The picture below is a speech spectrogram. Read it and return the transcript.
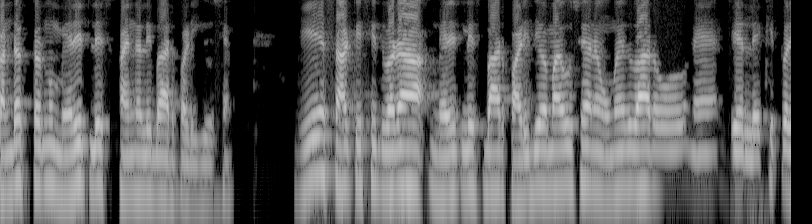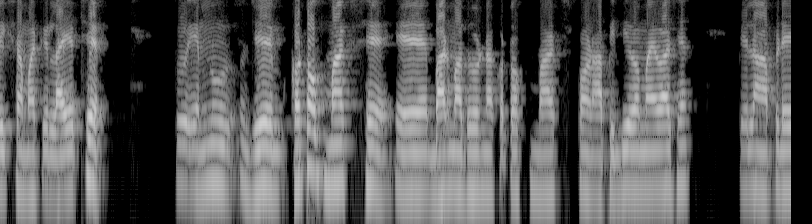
કંડક્ટરનું મેરિટ લિસ્ટ ફાઇનલી બહાર પડી ગયું છે. જીએસઆરટીસી દ્વારા મેરિટ લિસ્ટ બહાર પાડી દેવામાં આવ્યું છે અને ઉમેદવારોને જે લેખિત પરીક્ષા માટે લાયક છે, તો એમનું જે કટ ઓફ માર્ક્સ છે, એ બારમા ધોરણના કટ ઓફ માર્ક્સ પણ આપી દેવામાં આવ્યા છે. પહેલા આપણે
